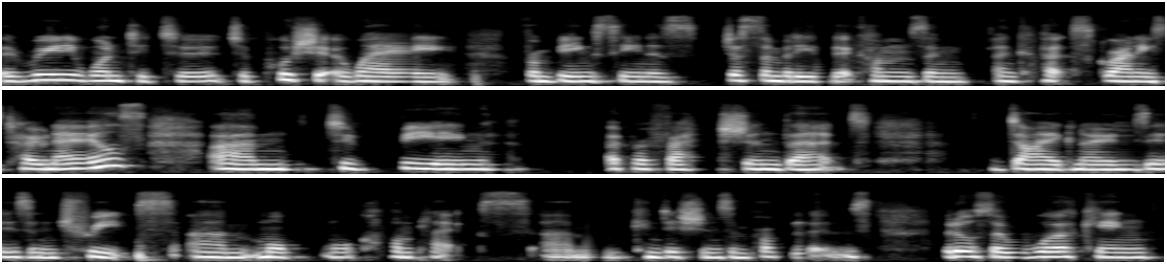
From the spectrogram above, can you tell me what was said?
they really wanted to to push it away from being seen as just somebody that comes and, and cuts granny's toenails um, to being a profession that diagnoses and treats um, more more complex um, conditions and problems, but also working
